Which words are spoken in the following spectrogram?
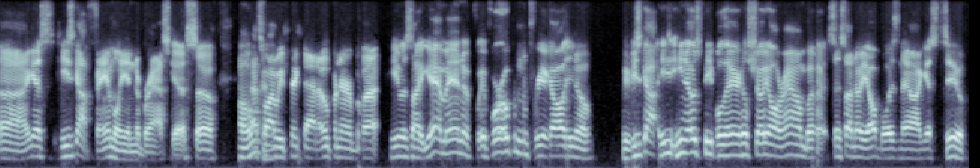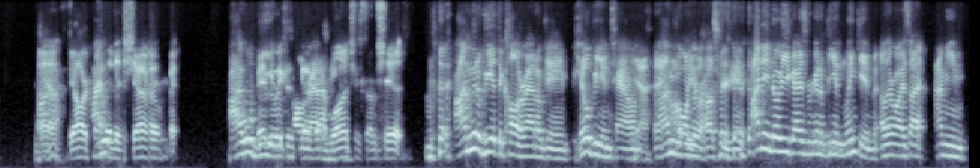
uh, I guess he's got family in Nebraska, so Oh, that's okay. why we picked that opener. But he was like, "Yeah, man, if if we're opening for y'all, you know, he's got he, he knows people there. He'll show y'all around. But since I know y'all boys now, I guess too. Uh, Yeah. if y'all are coming to the show, but I will be maybe we can grab lunch or some shit. I'm gonna be at the Colorado game. He'll be in town. Yeah, hey, I'm I'll going to the around. Husker game. I didn't know you guys were gonna be in Lincoln. Otherwise, I I mean,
